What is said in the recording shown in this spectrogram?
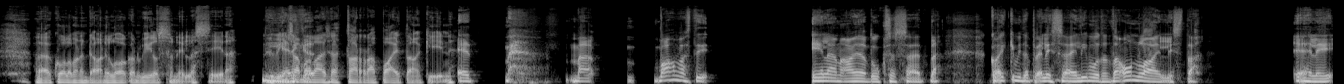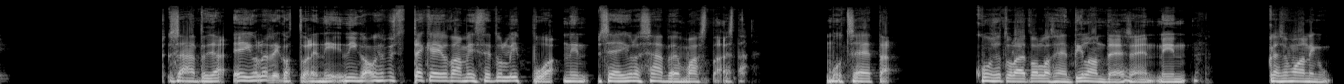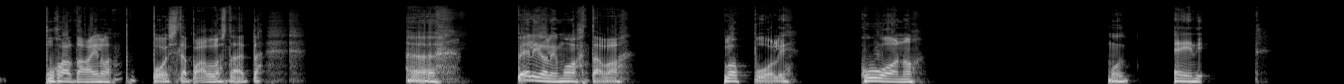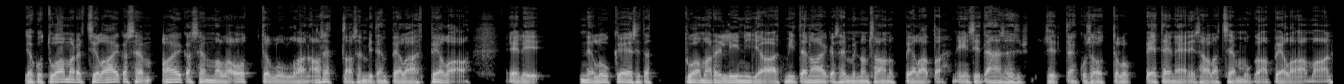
kolmannen downi Logan Wilsonille siinä. Hyvin niin, samanlaisia tarraa paitaan kiinni. Et, mä vahvasti elän ajatuksessa, että kaikki mitä pelissä ei livuteta on laillista. Eli sääntöjä ei ole rikottu. Eli niin, niin kauan kun sä pystyt tekemään jotain, missä ei tule lippua, niin se ei ole sääntöjen vastaista. Mutta se, että kun se tulee tuollaiseen tilanteeseen, niin kyllä se vaan niin puhaltaa ilma pois sitä pallosta, että öö, peli oli mahtava, loppu oli huono, mutta ei, ja kun tuomarit sillä aikaisem, aikaisemmalla ottelullaan asettaa sen, miten pelaajat pelaa, eli ne lukee sitä tuomarin linjaa, että miten aikaisemmin on saanut pelata, niin sitähän se sitten, kun se ottelu etenee, niin sä alat sen mukaan pelaamaan.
